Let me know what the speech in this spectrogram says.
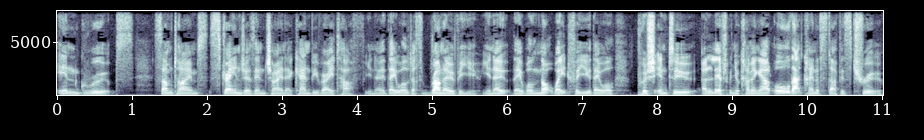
In groups, sometimes strangers in China can be very tough. You know, they will just run over you. You know, they will not wait for you. They will push into a lift when you're coming out. All that kind of stuff is true.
